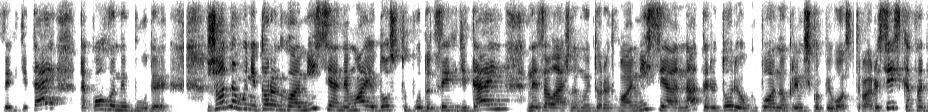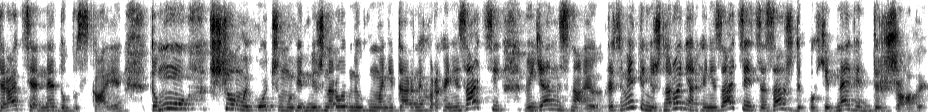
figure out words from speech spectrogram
цих дітей такого не буде. Жодна моніторингова місія не має доступу до цих дітей. Незалежна моніторингова місія на територію окупованого Кримського півострова. Російська Федерація не допускає. Тому що ми хочемо від міжнародних гуманітарних організацій? Ну я не знаю. Розумієте, міжнародні організації це завжди похідне від держави.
